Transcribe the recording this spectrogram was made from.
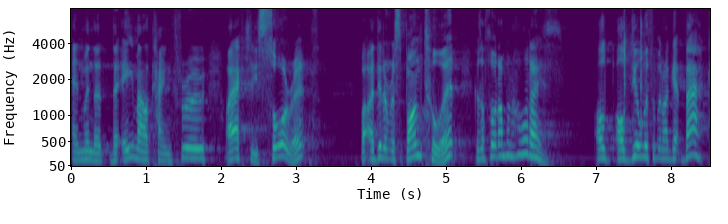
and when the, the email came through, I actually saw it, but I didn't respond to it because I thought I'm on holidays. I'll, I'll deal with it when I get back.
